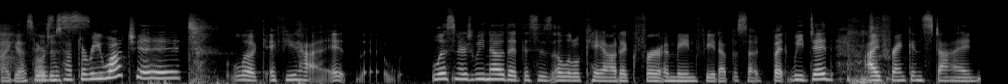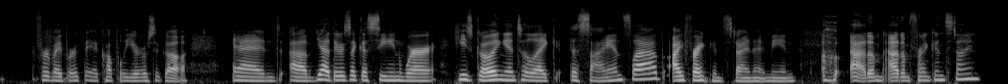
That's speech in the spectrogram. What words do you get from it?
I guess I'll just have to rewatch it. Look, if you have it, listeners, we know that this is a little chaotic for a main feed episode, but we did I Frankenstein for my birthday a couple years ago. And um, yeah, there's like a scene where he's going into like the science lab. I Frankenstein, I mean. Oh, Adam, Adam Frankenstein.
